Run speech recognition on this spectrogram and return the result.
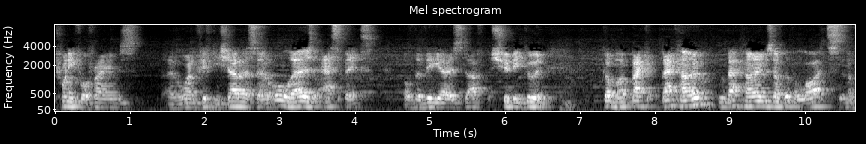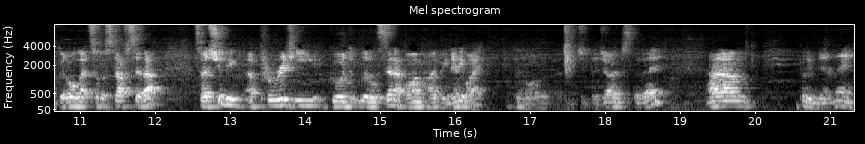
24 frames over 150 shutter, so all those aspects of the video stuff should be good. Got my back back home, we're back home, so I've got the lights and I've got all that sort of stuff set up. So it should be a pretty good little setup, I'm hoping anyway. The Joby's still there. Um, put him down there.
